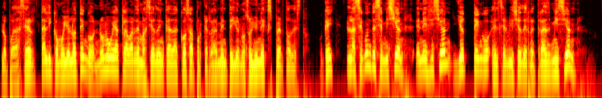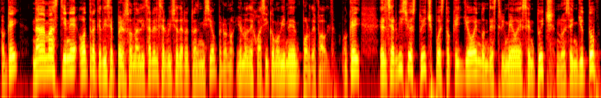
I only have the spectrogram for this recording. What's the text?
lo pueda hacer tal y como yo lo tengo. No me voy a clavar demasiado en cada cosa porque realmente yo no soy un experto de esto. ¿ok? La segunda es emisión. En emisión yo tengo el servicio de retransmisión, ¿ok? Nada más tiene otra que dice personalizar el servicio de retransmisión, pero no, yo lo dejo así como viene por default, ¿ok? El servicio es Twitch, puesto que yo en donde streameo es en Twitch, no es en YouTube.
